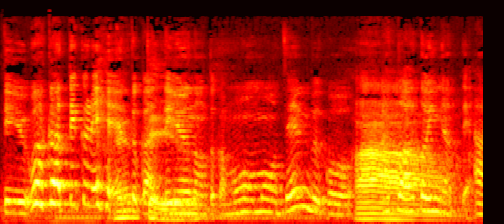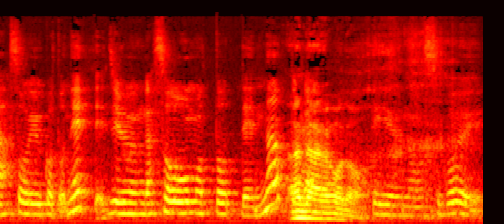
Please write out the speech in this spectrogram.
ていう分かってくれへんとかっていうのとかもうもう全部こう後々になってあそういうことねって自分がそう思っとってんなとかるほど。っていうのをすごい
